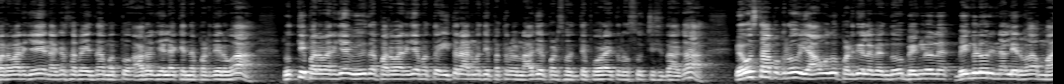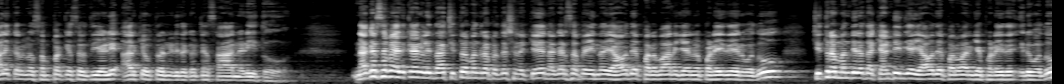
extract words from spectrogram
ಪರವಾನಗಿ, ನಗರಸಭೆಯಿಂದ ಮತ್ತು ಆರೋಗ್ಯ ಇಲಾಖೆಯಿಂದ ಪಡೆದಿರುವ ವೃತ್ತಿ ಪರವಾನಿಗೆ, ವಿವಿಧ ಪರವಾನಿಗೆ ಮತ್ತು ಇತರ ಅನುಮತಿ ಪತ್ರಗಳನ್ನು ಹಾಜರುಪಡಿಸುವಂತೆ ಪೌರಾಯಿತರು ಸೂಚಿಸಿದಾಗ ವ್ಯವಸ್ಥಾಪಕರು ಯಾವುದು ಪಡೆದಿಲ್ಲವೆಂದು ಬೆಂಗಳೂರಿನ ಬೆಂಗಳೂರಿನಲ್ಲಿರುವ ಮಾಲೀಕರನ್ನು ಸಂಪರ್ಕಿಸುವಂತೆ ಹೇಳಿ ಆರ್ಕೆ ಉತ್ತರ ನೀಡಿದ ಘಟನೆ ಸಹ ನಡೆಯಿತು. ನಗರಸಭೆ ಅಧಿಕಾರಿಗಳಿಂದ ಚಿತ್ರಮಂದಿರ ಪ್ರದರ್ಶನಕ್ಕೆ ನಗರಸಭೆಯಿಂದ ಯಾವುದೇ ಪರವಾನಗಿಯನ್ನು ಪಡೆಯದೇ ಇರುವುದು ಚಿತ್ರಮಂದಿರದ ಕ್ಯಾಂಟೀನ್ಗೆ ಯಾವುದೇ ಪರವಾನಗಿ ಪಡೆಯದೇ ಇರುವುದು,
